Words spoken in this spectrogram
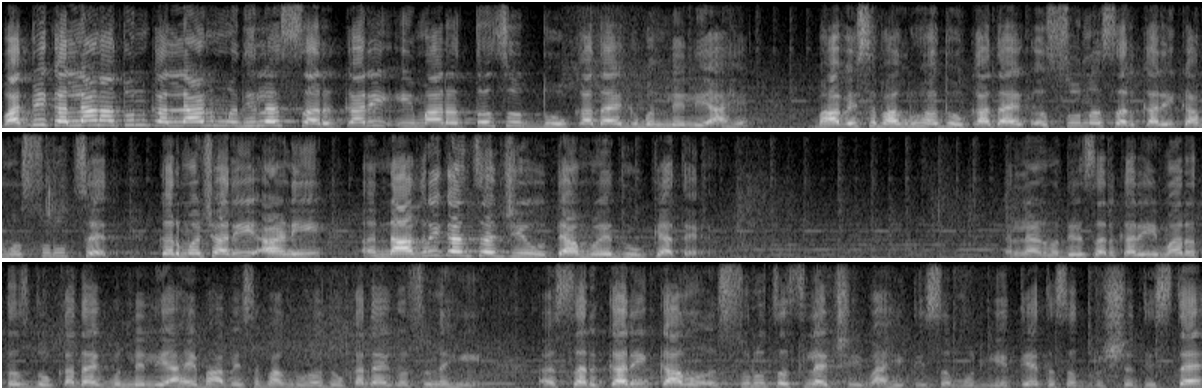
बातमी कल्याणातून. कल्याणमधील सरकारी इमारतच धोकादायक बनलेली आहे. भावे सभागृह धोकादायक असून सरकारी कामं सुरूच आहेत. कर्मचारी आणि नागरिकांचा जीव त्यामुळे धोक्यात आहे. कल्याणमधील सरकारी इमारतच धोकादायक बनलेली आहे. भावे सभागृह धोकादायक असूनही सरकारी कामं सुरूच असल्याची माहिती समोर येते तसं दृश्य दिसतंय.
